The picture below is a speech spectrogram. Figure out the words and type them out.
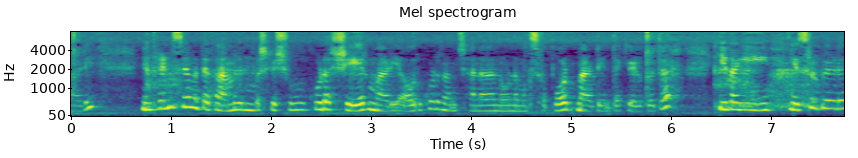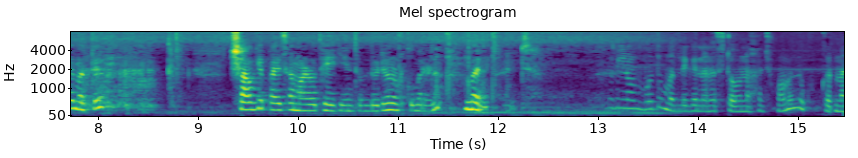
ಮಾಡಿ. ನಿಮ್ಮ ಫ್ರೆಂಡ್ಸೇ ಮತ್ತು ಫ್ಯಾಮಿಲಿ ಮೆಂಬರ್ಸ್ಗೆ ಶೂ ಕೂಡ ಶೇರ್ ಮಾಡಿ. ಅವರು ಕೂಡ ನಮ್ಮ ಚಾನಲ್ನ ನೋಡಿ, ನಮಗೆ ಸಪೋರ್ಟ್ ಮಾಡಿ ಅಂತ ಕೇಳ್ಕೊತಾ. ಇವಾಗ ಈ ಹೆಸರು ಬೇಳೆ ಮತ್ತು ಶಾವಿಗೆ ಪಾಯಸ ಮಾಡೋದು ಹೇಗೆ ಅಂತ ಒಂದು ವಿಡಿಯೋ ನೋಡ್ಕೊಂಬರೋಣ ಬನ್ನಿ ಫ್ರೆಂಡ್ಸ್ ನೋಡ್ಬೋದು. ಮೊದಲಿಗೆ ನಾನು ಸ್ಟವ್ನ ಹಚ್ಕೊಂಡು ಒಂದು ಕುಕ್ಕರ್ನ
